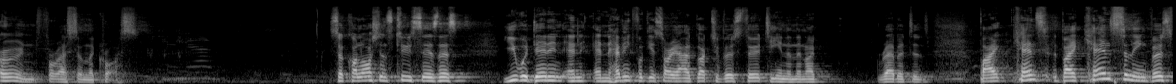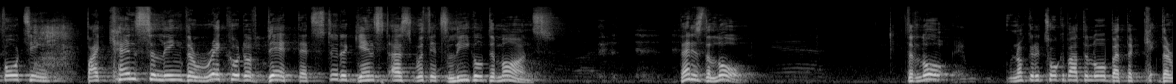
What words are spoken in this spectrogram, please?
earned for us on the cross. So Colossians 2 says this You were dead in, and, and having forgiven, sorry, I got to verse 13 and then I rabbited. By, by canceling, verse 14, by canceling the record of debt that stood against us with its legal demands. That is the law. The law, we're not going to talk about the law, but the, the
